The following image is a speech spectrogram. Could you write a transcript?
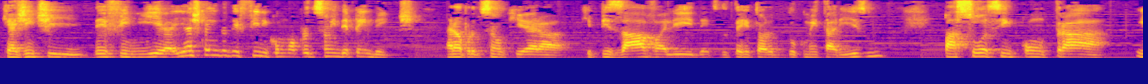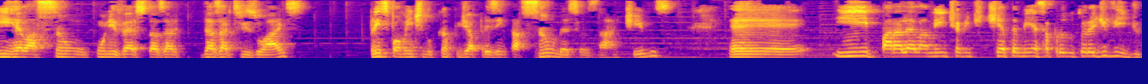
que a gente definia e acho que ainda define como uma produção independente. Era uma produção que era que pisava ali dentro do território do documentarismo, passou a se encontrar em relação com o universo das, das artes visuais, principalmente no campo de apresentação dessas narrativas. É, e, paralelamente, a gente tinha também essa produtora de vídeo,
